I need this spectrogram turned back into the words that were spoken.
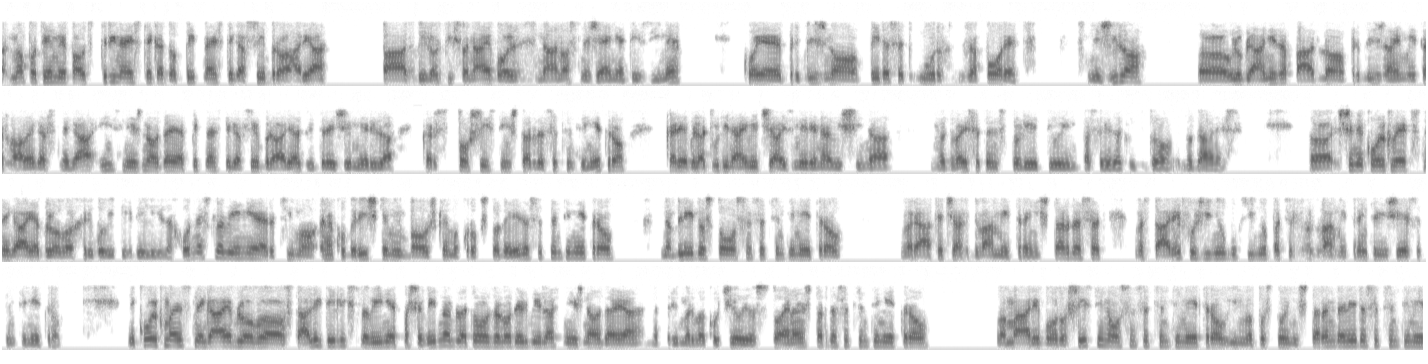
No, potem je pa od 13. do 15. februarja pa bilo tisto najbolj znano sneženje te zime, ko je približno 50 ur zapored snežilo, v Ljubljani zapadlo približno en meter novega snega in snežna odeja 15. februarja zjutraj že merila kar 146 cm, kar je bila tudi največja izmerjena višina v 20. stoletju in pa seveda tudi do, do danes. Uh, še nekoliko več snega je bilo v hribovitih delih zahodne Slovenije, recimo na Koberiškem in Bovškem okrog 190 cm, na Bledo 180 cm, v Ratečah 2,40 m, v Stari Fužini v Buhinju pa celo 2,63 cm. Nekoliko manj snega je bilo v ostalih delih Slovenije, pa še vedno je bila to zelo debela snežna odaja, naprimer v Kočevju 141 cm, v Mariboru 86 cm in v postojni 94 cm.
